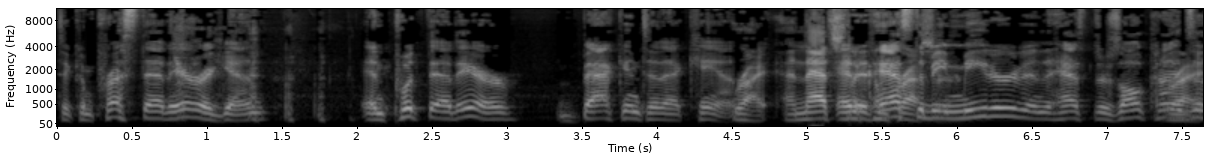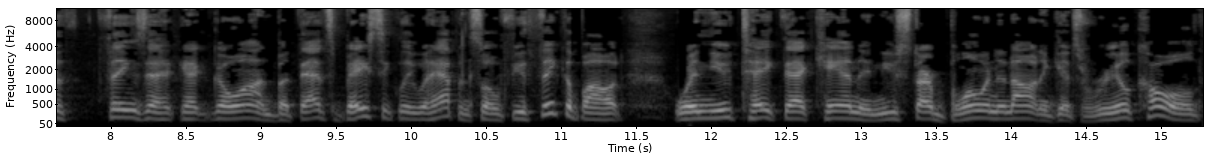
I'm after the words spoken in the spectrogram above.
to compress that air again, and put that air back into that can. Right. And that's And it has to be metered, and it has. There's all kinds Right. of things that, that go on, but that's basically what happens. So if you think about when you take that can and you start blowing it out, and it gets real cold,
